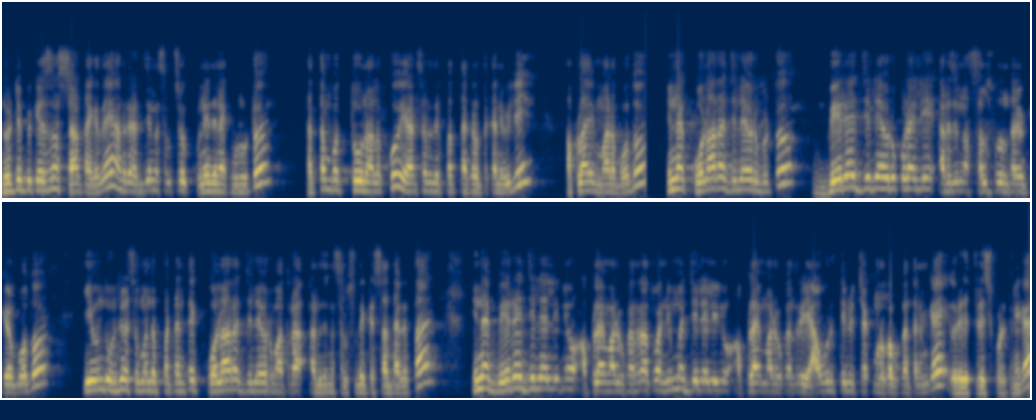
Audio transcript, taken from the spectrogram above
ನೋಟಿಫಿಕೇಶನ್ ಸ್ಟಾರ್ಟ್ ಆಗಿದೆ. ಅಂದ್ರೆ ಅರ್ಜಿನ ಸಲ್ಲಿಸುವ ಕೊನೆ ದಿನಾಂಕ ಬಂದ್ಬಿಟ್ಟು ಹತ್ತೊಂಬತ್ತು ನಾಲ್ಕು ಎರಡ್ ಸಾವಿರದ ಇಪ್ಪತ್ನಾಲ್ಕರ ತನಕ ನೀವು ಇಲ್ಲಿ ಅಪ್ಲೈ ಮಾಡಬಹುದು ಇನ್ನ ಕೋಲಾರ ಜಿಲ್ಲೆಯವರು ಬಿಟ್ಟು ಬೇರೆ ಜಿಲ್ಲೆಯವರು ಕೂಡ ಇಲ್ಲಿ ಅರ್ಜಿನ ಸಲ್ಲಿಸಬಹುದು ಅಂತ ನೀವು ಕೇಳಬಹುದು ಈ ಒಂದು ಹುದ್ದೆ ಸಂಬಂಧಪಟ್ಟಂತೆ ಕೋಲಾರ ಜಿಲ್ಲೆಯವರು ಮಾತ್ರ ಅರ್ಜಿನ ಸಲ್ಲಿಸೋದಕ್ಕೆ ಸಾಧ್ಯ ಆಗುತ್ತಾ? ಇನ್ನ ಬೇರೆ ಜಿಲ್ಲೆಯಲ್ಲಿ ನೀವು ಅಪ್ಲೈ ಮಾಡ್ಬೇಕಂದ್ರೆ ಅಥವಾ ನಿಮ್ಮ ಜಿಲ್ಲೆಯಲ್ಲಿ ನೀವು ಅಪ್ಲೈ ಮಾಡ್ಬೇಕಂದ್ರೆ ಯಾವ ರೀತಿ ನೀವು ಚೆಕ್ ಮಾಡ್ಕೋಬೇಕಂತ ನಿಮಗೆ ಇವರಿಗೆ ತಿಳಿಸ್ಕೊಡ್ತೀನಿ ಈಗ.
